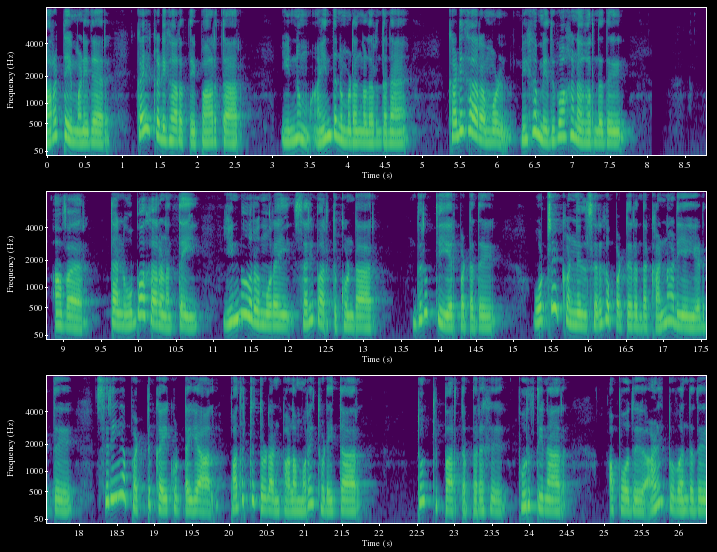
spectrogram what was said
பரட்டை மனிதர் கை கடிகாரத்தை பார்த்தார். இன்னும் ஐந்து நிமிடங்கள் இருந்தன. கடிகார முள் மிக மெதுவாக நகர்ந்தது. அவர் தன் உபகரணத்தை இன்னொரு முறை சரிபார்த்து கொண்டார். திருப்தி ஏற்பட்டது. ஒற்றை கண்ணில் செருகப்பட்டிருந்த கண்ணாடியை எடுத்து சிறிய பட்டு கைக்குட்டையால் பதற்றத்துடன் பல முறை துடைத்தார். தூக்கி பார்த்த பிறகு பொருத்தினார். அப்போது அழைப்பு வந்தது.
